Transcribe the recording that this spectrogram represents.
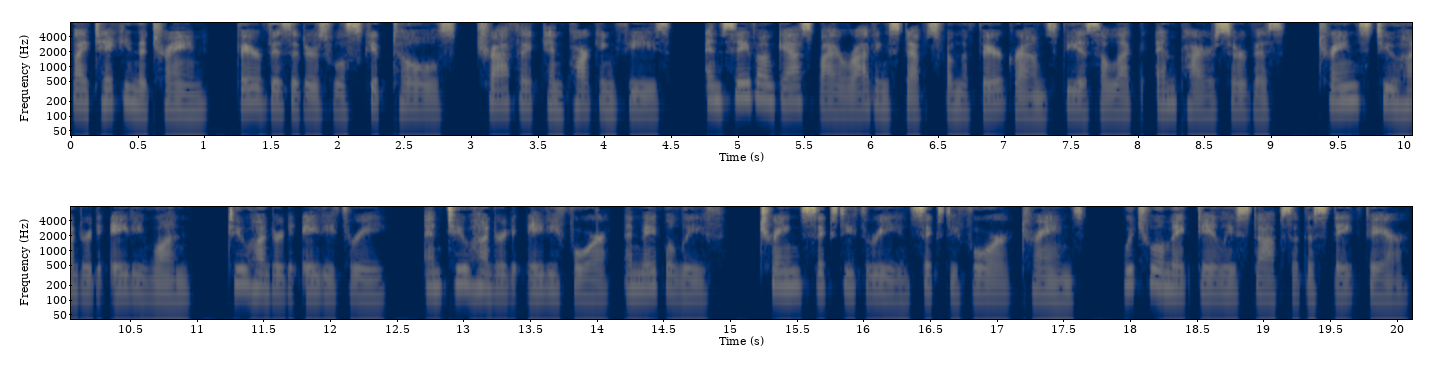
By taking the train, fair visitors will skip tolls, traffic, and parking fees, and save on gas by arriving steps from the fairgrounds via select Empire service, trains 281, 283, and 284, and Maple Leaf, train 63 and 64 trains, which will make daily stops at the State Fair,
